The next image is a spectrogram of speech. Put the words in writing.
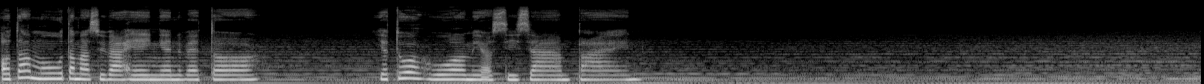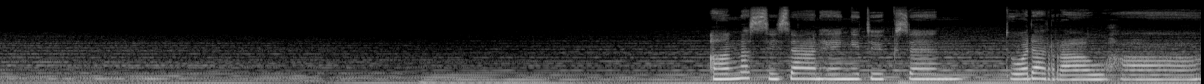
Ota muutama syvä hengenveto ja tuo huomio sisäänpäin. Anna sisään hengityksen tuoda rauhaa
